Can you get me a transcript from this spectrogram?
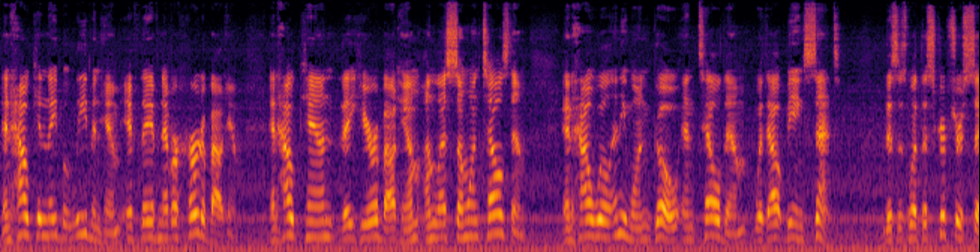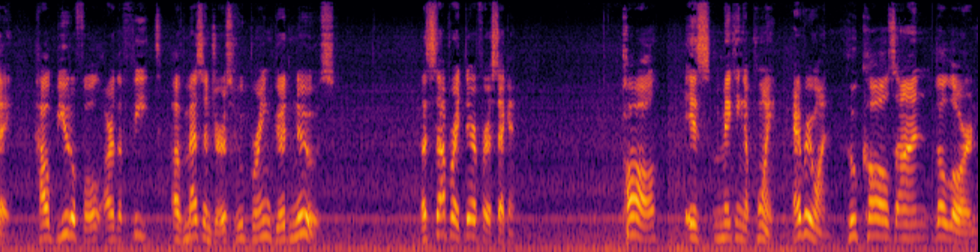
And how can they believe in him if they have never heard about him? And how can they hear about him unless someone tells them? And how will anyone go and tell them without being sent? This is what the scriptures say. How beautiful are the feet of messengers who bring good news. Let's stop right there for a second. Paul is making a point. Everyone who calls on the Lord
